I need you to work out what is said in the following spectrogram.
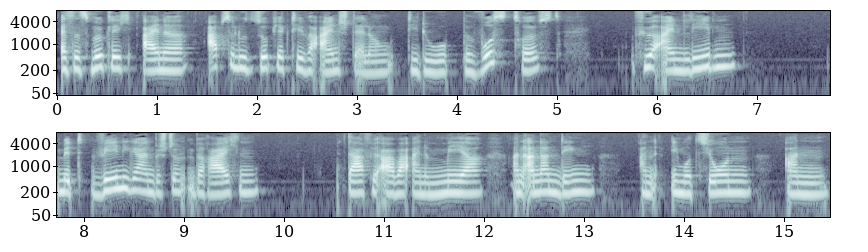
es ist wirklich eine absolut subjektive Einstellung, die du bewusst triffst für ein Leben mit weniger in bestimmten Bereichen, dafür aber eine Mehr an anderen Dingen, an Emotionen, an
